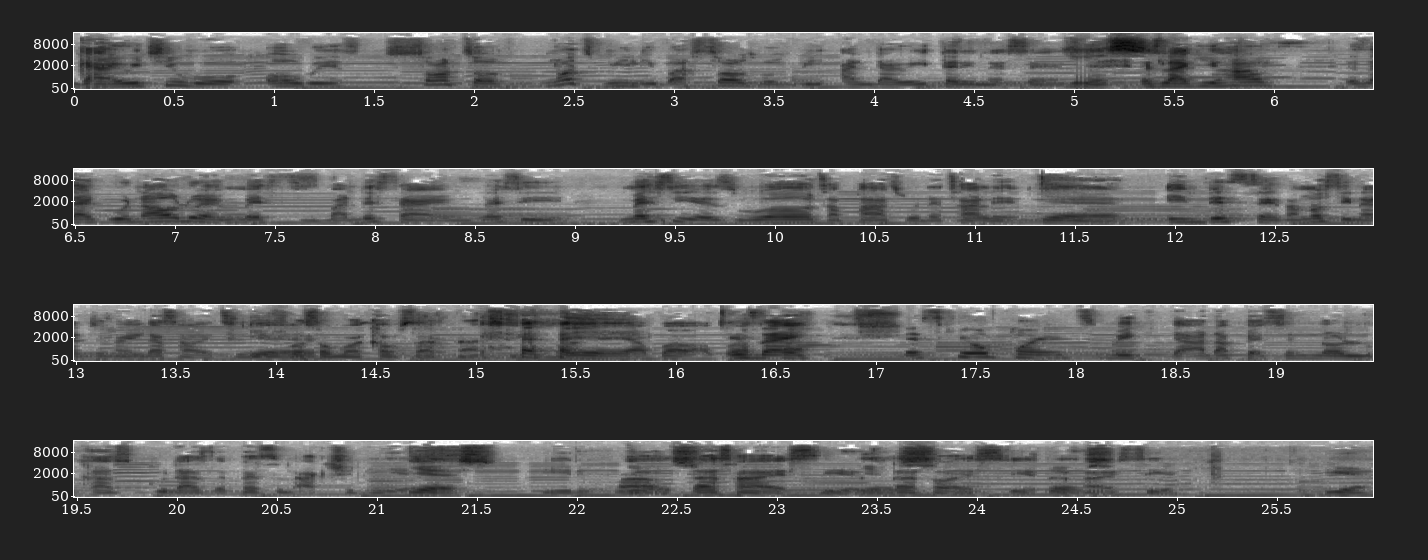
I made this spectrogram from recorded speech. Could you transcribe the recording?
Guy Ritchie will always sort of, not really, but sort of be underrated in a sense. Yes, It's like you have, it's like Ronaldo and Messi, but this time, let's say Messi is worlds apart with the talent. yeah, In this sense, I'm not saying that generally that's how it is Yeah. before someone comes to attack yeah, but yeah. About, about. It's like the skill points make the other person not look as good as the person actually is. yes, You know, wow, Yes. That's how I see it. Yes. That's how I see it. That's Yes. how I see it. Yeah.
